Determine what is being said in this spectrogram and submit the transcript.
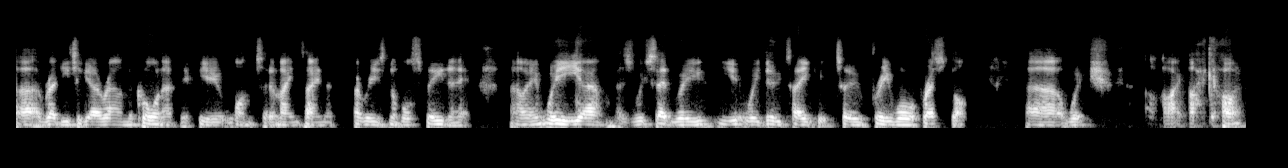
uh, ready to go around the corner if you want to maintain a, a reasonable speed in it. I mean, we, uh, as we said, we we do take it to pre-war Prescott, uh, which I, I can't.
